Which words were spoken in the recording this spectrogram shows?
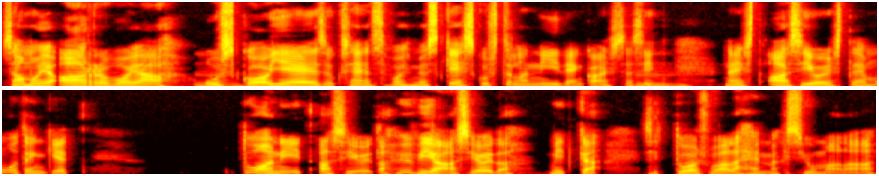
samoja arvoja, mm. uskoo Jeesukseen. Sä voit myös keskustella niiden kanssa sit mm. näistä asioista ja muutenkin, että tuo niitä asioita, hyviä asioita, mitkä sit tuo sua lähemmäksi Jumalaa.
